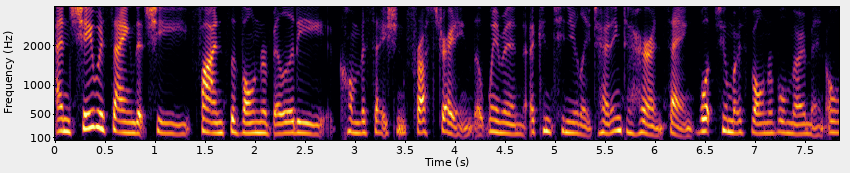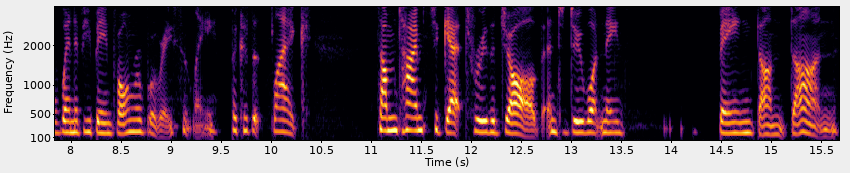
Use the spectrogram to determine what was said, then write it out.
And she was saying that she finds the vulnerability conversation frustrating, that women are continually turning to her and saying, What's your most vulnerable moment? Or when have you been vulnerable recently? Because it's like sometimes to get through the job and to do what needs being done, done,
